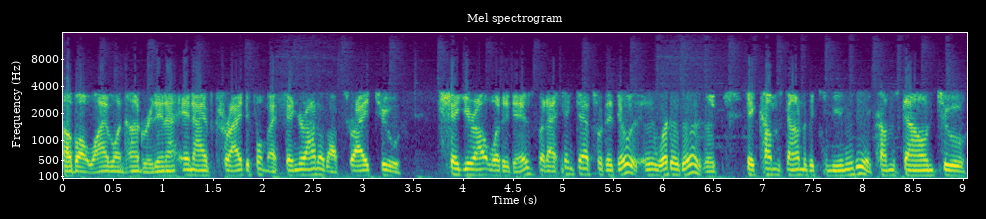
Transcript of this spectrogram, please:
about Y100, and I, and I've tried to put my finger on it. I've tried to figure out what it is, but I think that's what it is. What it is, it, it comes down to the community. It comes down to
